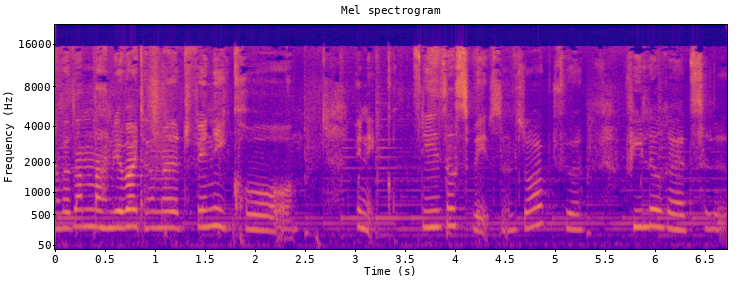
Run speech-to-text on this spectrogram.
Aber dann machen wir weiter mit Venicro. Venicro. Dieses Wesen sorgt für viele Rätsel,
